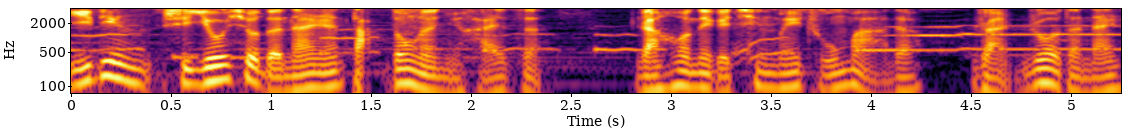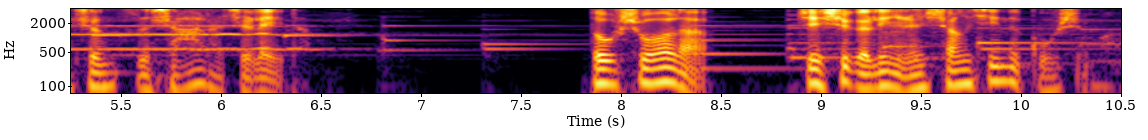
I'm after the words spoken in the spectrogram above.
一定是优秀的男人打动了女孩子，然后那个青梅竹马的软弱的男生自杀了之类的。都说了，这是个令人伤心的故事吗？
